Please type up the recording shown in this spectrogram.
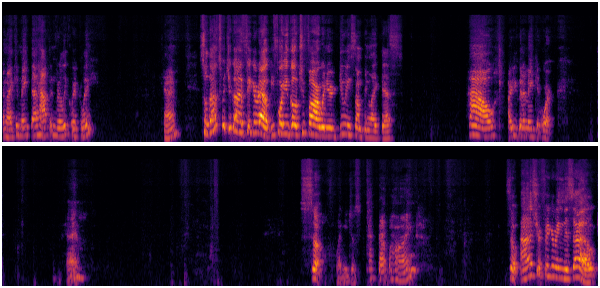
and I can make that happen really quickly. Okay. So that's what you got to figure out before you go too far when you're doing something like this how are you going to make it work? Okay. So let me just tuck that behind. So as you're figuring this out,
